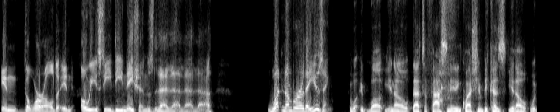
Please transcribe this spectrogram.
in the world in OECD nations, la, la, la, la, what number are they using? Well, you know that's a fascinating question because you know what,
